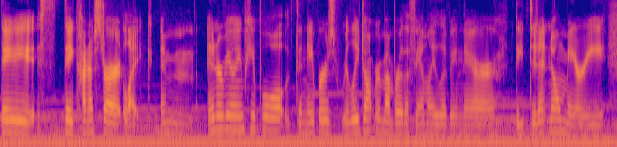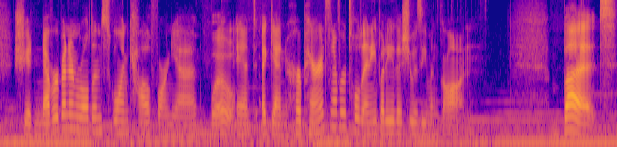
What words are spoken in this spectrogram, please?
they they kind of start like um, interviewing people. The neighbors really don't remember the family living there. They didn't know Mary. She had never been enrolled in school in California. Whoa. And again, her parents never told anybody that she was even gone. But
